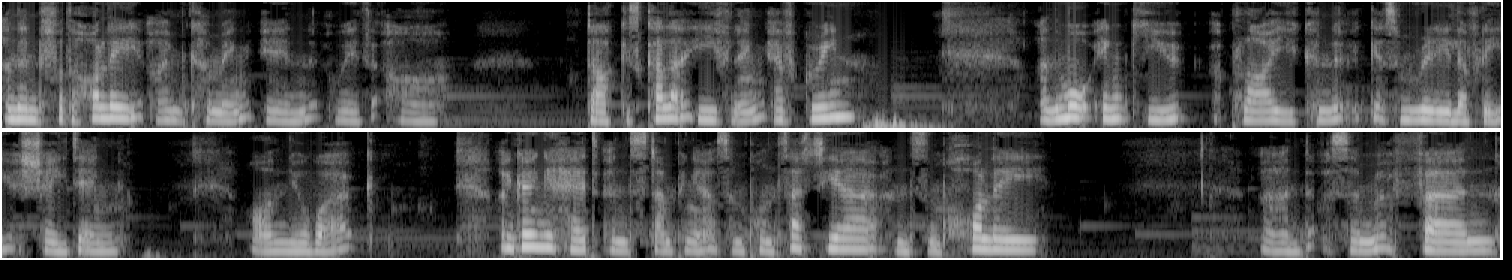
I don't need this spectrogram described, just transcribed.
And then for the holly, I'm coming in with our darkest colour, Evening Evergreen. And the more ink you apply, you can get some really lovely shading on your work. I'm going ahead and stamping out some poinsettia and some holly and some fern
